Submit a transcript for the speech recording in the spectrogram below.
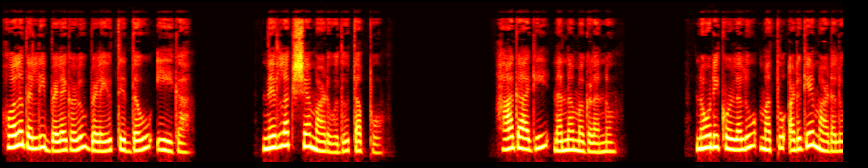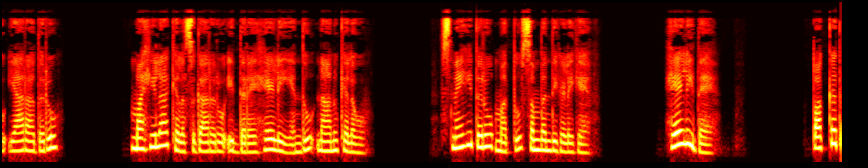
ಹೊಲದಲ್ಲಿ ಬೆಳೆಗಳು ಬೆಳೆಯುತ್ತಿದ್ದವು ಈಗ ನಿರ್ಲಕ್ಷ್ಯ ಮಾಡುವುದು ತಪ್ಪು. ಹಾಗಾಗಿ ನನ್ನ ಮಗಳನ್ನು ನೋಡಿಕೊಳ್ಳಲು ಮತ್ತು ಅಡುಗೆ ಮಾಡಲು ಯಾರಾದರೂ ಮಹಿಳಾ ಕೆಲಸಗಾರರು ಇದ್ದರೆ ಹೇಳಿ ಎಂದು ನಾನು ಕೆಲವು ಸ್ನೇಹಿತರು ಮತ್ತು ಸಂಬಂಧಿಗಳಿಗೆ ಹೇಳಿದೆ. ಪಕ್ಕದ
